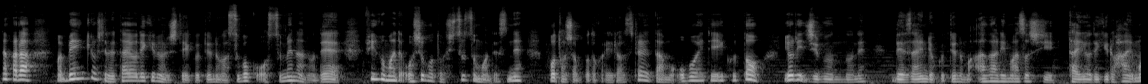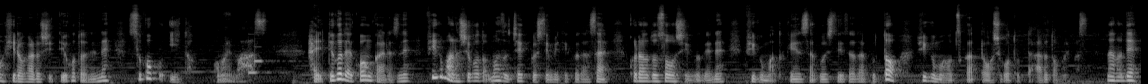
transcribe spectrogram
だから、まあ、勉強してね、対応できるようにしていくっていうのがすごくおすすめなので、Figma でお仕事しつつもですね、Photoshop とかイラストレータースライダーも覚えていくと、より自分のね、デザイン力っていうのも上がりますし、対応できる範囲も広がるしっていうことでね、すごくいいと思います。はい。ということで今回ですね、Figma の仕事、まずチェックしてみてください。クラウドソーシングでね、Figma と検索していただくと、Figma を使ったお仕事ってあると思います。なので、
